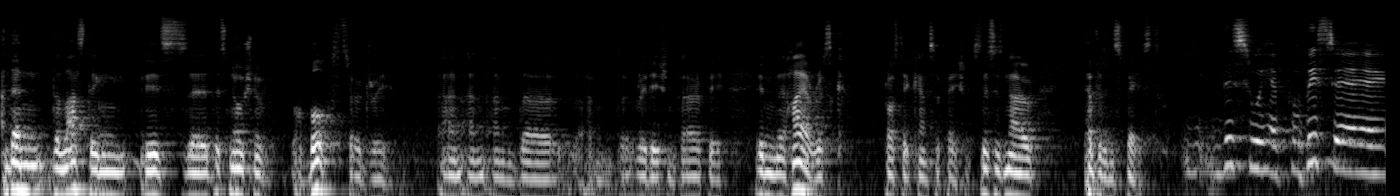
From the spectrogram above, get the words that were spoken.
And then the last thing is uh, this notion of, of both surgery and, and, and, uh, and uh, radiation therapy in the higher risk prostate cancer patients. This is now evidence based. This we have for this uh,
